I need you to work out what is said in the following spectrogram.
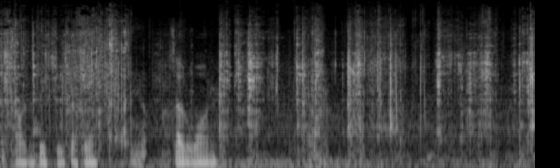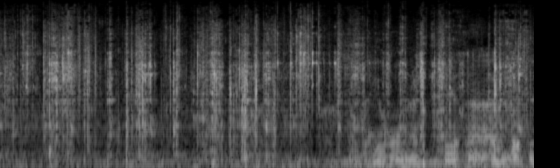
That's part of the big chief right there. Yep. Soda water. What the hell of water I can see it. Ah, that's busted.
